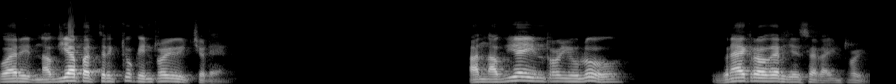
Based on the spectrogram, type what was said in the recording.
వారి నవ్య పత్రికకి ఒక ఇంటర్వ్యూ ఇచ్చాడు ఆయన. ఆ నవ్య ఇంటర్వ్యూలో వినాయకరావు గారు చేశారు ఆ ఇంటర్వ్యూ.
